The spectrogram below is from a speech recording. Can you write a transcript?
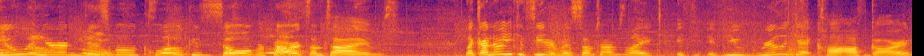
you and your invisible cloak is so overpowered sometimes. Like I know you can see her, but sometimes like if if you really get caught off guard,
